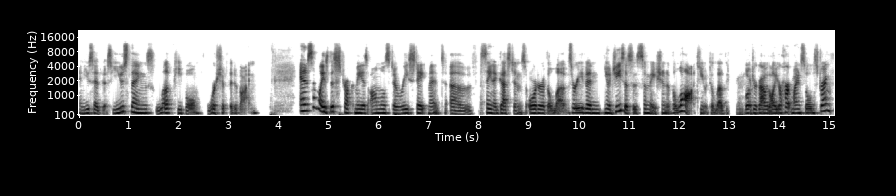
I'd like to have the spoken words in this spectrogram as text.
And you said this use things, love people, worship the divine. And in some ways, this struck me as almost a restatement of St. Augustine's order of the loves, or even, you know, Jesus's summation of the law, to, you know, to love Lord your God with all your heart, mind, soul, and strength,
